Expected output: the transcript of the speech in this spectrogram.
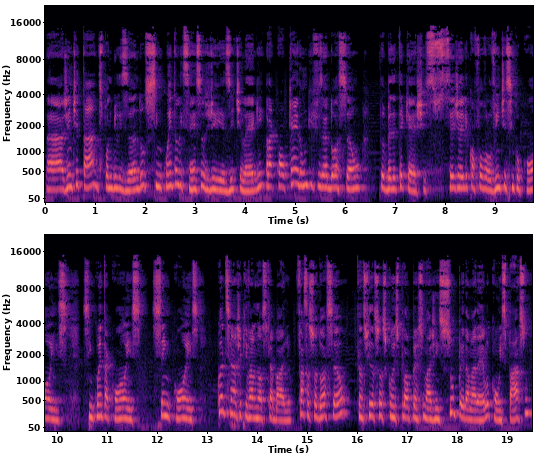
Ah, A gente está disponibilizando 50 licenças de Exit Lag para qualquer um que fizer doação do BDT Cash, seja ele qual for o valor, 25 coins, 50 coins, 100 coins, Quanto você acha que vale o nosso trabalho? Faça sua doação, transfira suas coins para o personagem Super Amarelo com espaço,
